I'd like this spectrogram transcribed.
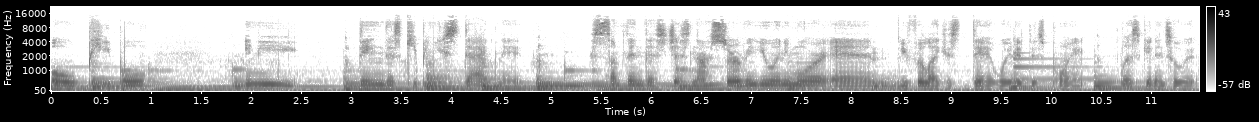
old people, anything that's keeping you stagnant something that's just not serving you anymore and you feel like it's dead weight at this point, let's get into it.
